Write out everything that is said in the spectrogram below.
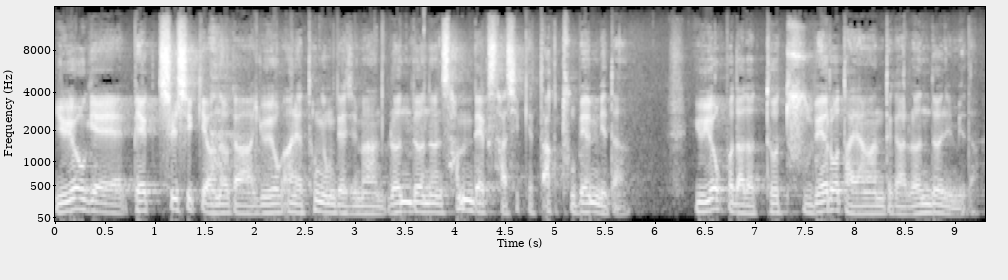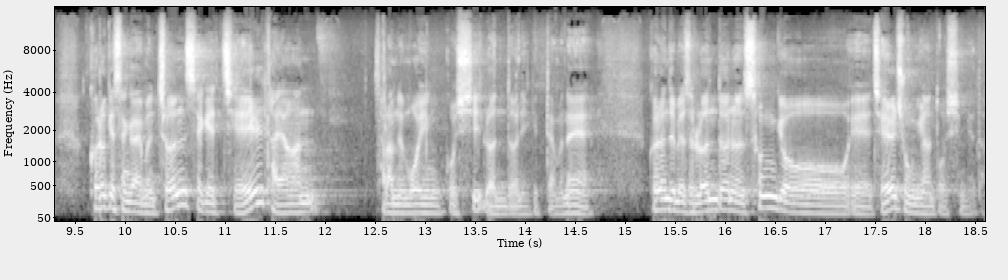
뉴욕에 170개 언어가 뉴욕 안에 통용되지만 런던은 340개 딱 두 배입니다. 뉴욕보다도 더두 배로 다양한 데가 런던입니다. 그렇게 생각하면 전 세계 제일 다양한 사람들 모인 곳이 런던이기 때문에 그런 점에서 런던은 선교의 제일 중요한 도시입니다.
